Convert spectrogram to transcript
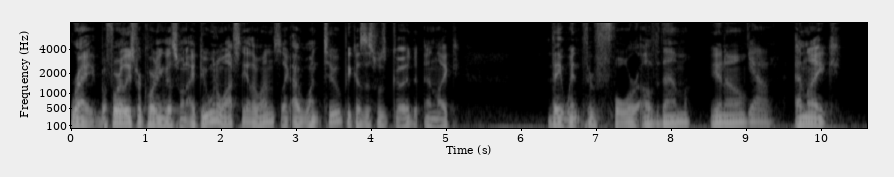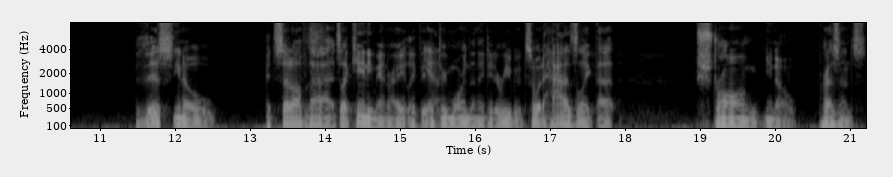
right before at least recording this one, I do want to watch the other ones. Like I want to because this was good and like they went through four of them. You know, Yeah. and like this, you know, it set off that it's like Candyman, right? Like they Yeah. did three more and then they did a reboot, so it has like that strong, you know, presence,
